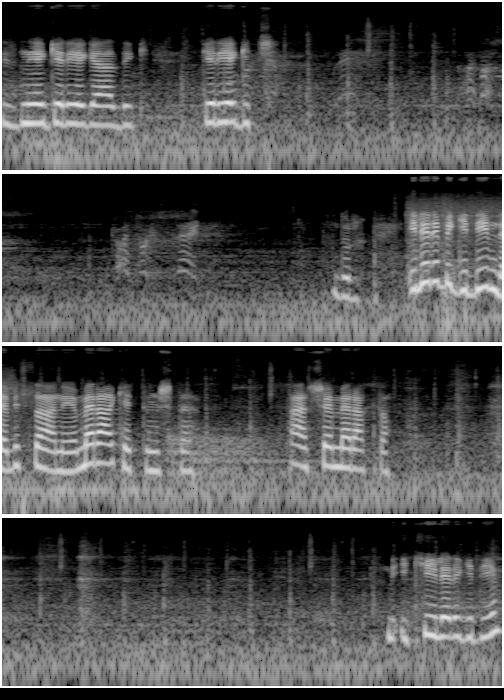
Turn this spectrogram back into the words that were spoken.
Biz niye geriye geldik? Geriye git. Dur. İleri bir gideyim de bir saniye. Merak ettim işte. Her şey meraktan. Bir iki ileri gideyim.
